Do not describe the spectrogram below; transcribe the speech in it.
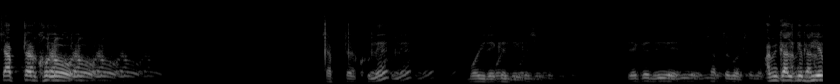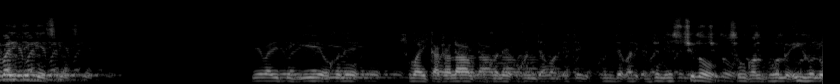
চ্যাপ্টার খোলো। চ্যাপ্টার খুলে। বই রেখে দিয়েছে। রেখে দিয়ে ছাত্র আমি কালকে বিয়ে বাড়িতে গিয়েছিলাম। বিয়ে বাড়িতে গিয়ে ওখানে সময় কাটালাম ওখানে ওখানে যাওয়ার এতে ওখানে একজন এসেছিল সঙ্গে গল্প হলো এই হলো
